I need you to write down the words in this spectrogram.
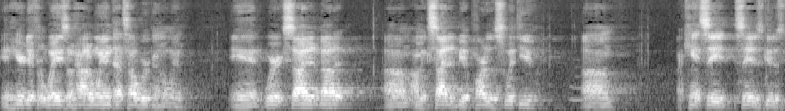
and hear different ways on how to win. That's how we're going to win. And we're excited about it. Um, I'm excited to be a part of this with you. Um, I can't say, say it as good as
